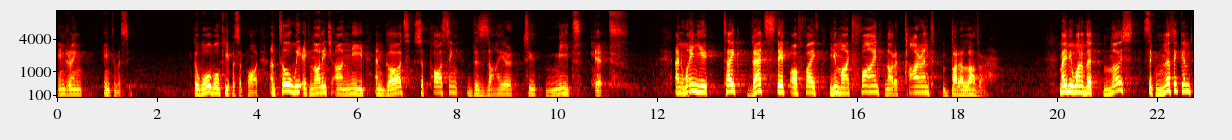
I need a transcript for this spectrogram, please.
hindering intimacy. The wall will keep us apart until we acknowledge our need and God's surpassing desire to meet it. And when you take that step of faith, you might find not a tyrant, but a lover. Maybe one of the most significant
